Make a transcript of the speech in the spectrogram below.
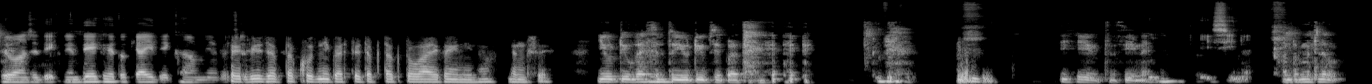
फिर वहाँ से देख रहे हैं देख रहे तो क्या ही देखा हमने फिर भी जब तक खुद नहीं करते तब तक तो आएगा ही नहीं ना ढंग से। यूट्यूब वैसे तो यूट्यूब से पढ़ते हैं। ये तो सीन है। इसी में हाँ, तो मतलब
